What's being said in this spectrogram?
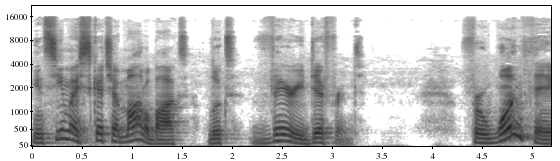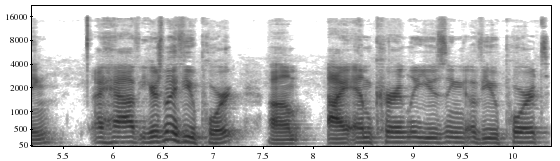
You can see my SketchUp model box looks very different. For one thing, I have, here's my viewport. Um, I am currently using a viewport.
